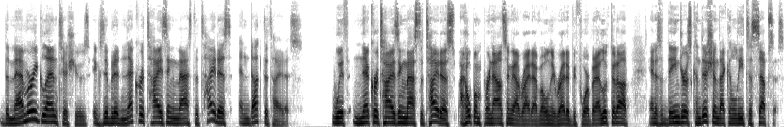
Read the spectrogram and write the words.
the mammary gland tissues exhibited necrotizing mastititis and ductitis. With necrotizing mastititis, I hope I'm pronouncing that right. I've only read it before, but I looked it up, and it's a dangerous condition that can lead to sepsis.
